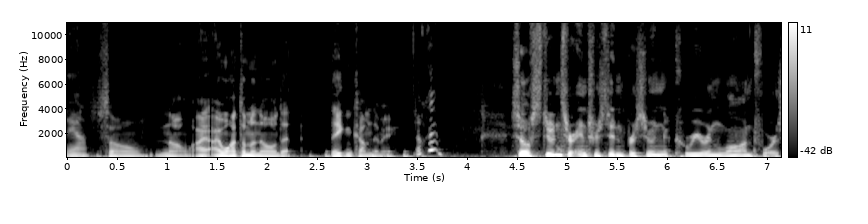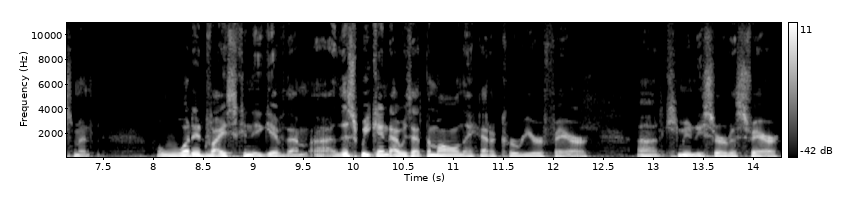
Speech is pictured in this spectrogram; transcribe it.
Yeah. so no, I, I want them to know that they can come to me. Okay. So, if students are interested in pursuing a career in law enforcement, what advice can you give them? Uh, this weekend, I was at the mall and they had a career fair, uh, community service fair.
